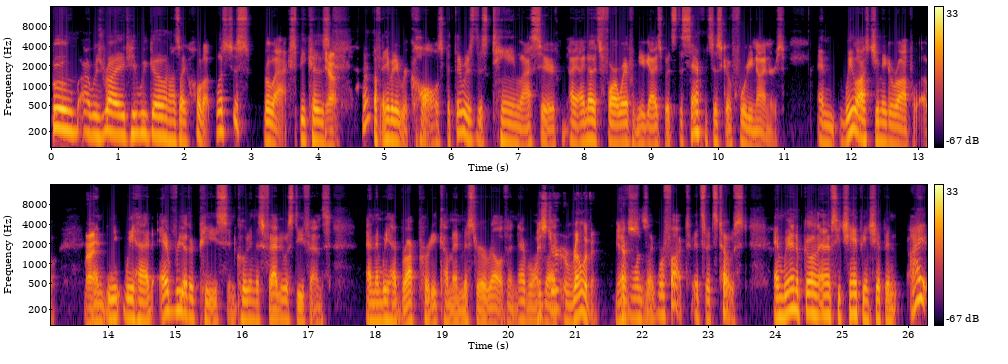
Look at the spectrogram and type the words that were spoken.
"Boom, I was right. Here we go." And I was like, "Hold up. Let's just relax because yeah. I don't know if anybody recalls, but there was this team last year. I, I, know it's far away from you guys, but it's the San Francisco 49ers. And we lost Jimmy Garoppolo. Right. And we, we had every other piece, including this fabulous defense. And then we had Brock Purdy come in, Mr. Irrelevant. Everyone's Mr. Like, Irrelevant. Yes. Everyone's like, we're fucked. It's it's toast. And we end up going to the NFC championship. And I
